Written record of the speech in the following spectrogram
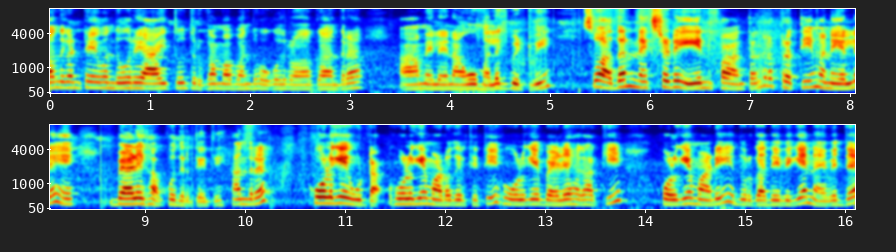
ಒಂದು ಗಂಟೆ ಒಂದೂವರೆ ಆಯಿತು, ದುರ್ಗಮ್ಮ ಬಂದು ಹೋಗೋದ್ರಾಗ ಅಂದ್ರೆ ಆಮೇಲೆ ನಾವು ಮಲಗಿಬಿಟ್ವಿ. ಸೊ ಅದನ್ನು ನೆಕ್ಸ್ಟ್ ಡೇ ಏನಪ್ಪ ಅಂತಂದ್ರೆ ಪ್ರತಿ ಮನೆಯಲ್ಲಿ ಬ್ಯಾಳಿಗೆ ಹಾಕೋದಿರ್ತೈತಿ. ಅಂದ್ರೆ ಹೋಳಿಗೆ ಊಟ. ಹೋಳಿಗೆ ಮಾಡೋದಿರ್ತೈತಿ ಹೋಳಿಗೆ ಬೇಳೆ ಹಾಕಿ ಹೋಳಿಗೆ ಮಾಡಿ ದುರ್ಗಾದೇವಿಗೆ ನೈವೇದ್ಯ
